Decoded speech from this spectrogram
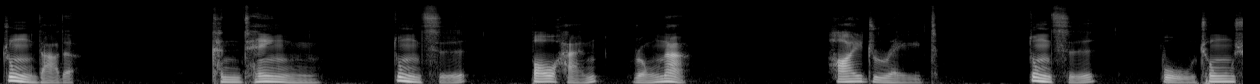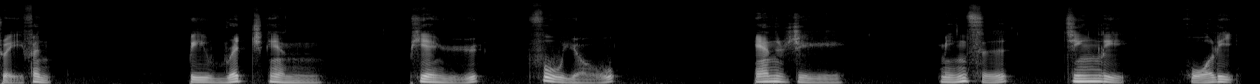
重大的。Contain，动词，包含。容纳。Hydrate，动词，补充水分。Be rich in，片语，富有。Energy，名词，精力、活力。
